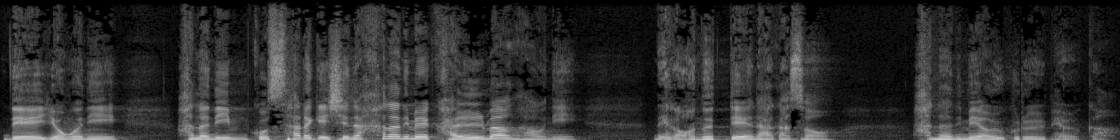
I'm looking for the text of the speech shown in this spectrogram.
내 영혼이 하나님 곧 살아계신 하나님을 갈망하오니 내가 어느 때에 나가서 하나님의 얼굴을 배울까?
